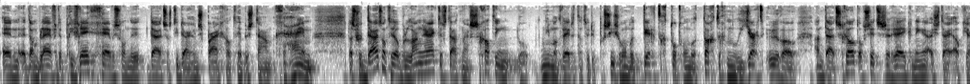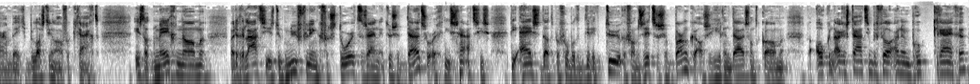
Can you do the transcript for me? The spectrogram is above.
En uh, dan blijven de privégegevens van de Duitsers die daar hun spaargeld hebben staan geheim. Dat is voor Duitsland heel belangrijk. Er staat naar schatting, niemand weet het natuurlijk precies, 130 tot 180 miljard euro aan Duits geld op Zwitserse rekeningen. Als je daar elk jaar een beetje belasting over krijgt, is dat meegenomen. Maar de relatie is natuurlijk nu flink verstoord. Er zijn intussen Duitse organisaties die eisen dat bijvoorbeeld de directeuren van Zwitserse banken... als ze hier in Duitsland komen, ook een arrestatiebevel aan hun broek krijgen.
